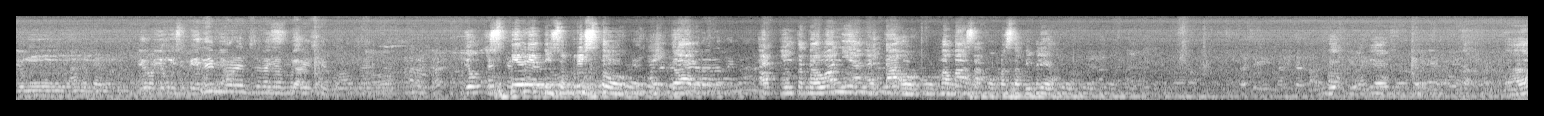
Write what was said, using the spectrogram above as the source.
yung, pero yung spirit niya is God. Yung spirit ni Kristo ay God at yung katawan niya ay tao. Mabasa ko pa sa Biblia. Ha?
